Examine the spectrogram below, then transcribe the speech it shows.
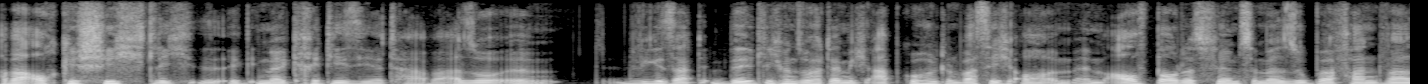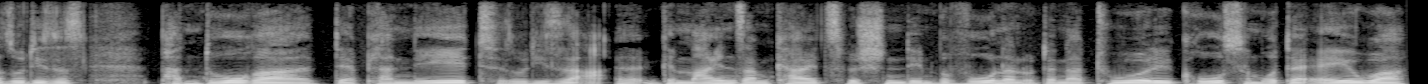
aber auch geschichtlich äh, immer kritisiert habe. Also, äh, wie gesagt, bildlich und so hat er mich abgeholt. Und was ich auch im, Aufbau des Films immer super fand, war so dieses Pandora, der Planet, so diese äh, Gemeinsamkeit zwischen den Bewohnern und der Natur, die große Mutter Ewa.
